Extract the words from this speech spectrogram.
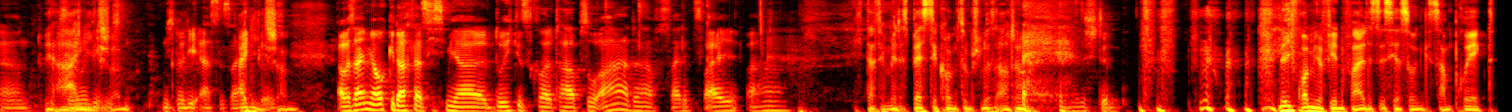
Ähm, ja, eigentlich schon. Nicht, nur die erste Seite. Eigentlich durch. schon. Aber es habe ich mir auch gedacht, als ich es mir durchgescrollt habe, so, ah, da auf Seite 2, ah. Ich dachte mir, das Beste kommt zum Schluss, Arthur. das stimmt. nee, ich freue mich auf jeden Fall. Das ist ja so ein Gesamtprojekt.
